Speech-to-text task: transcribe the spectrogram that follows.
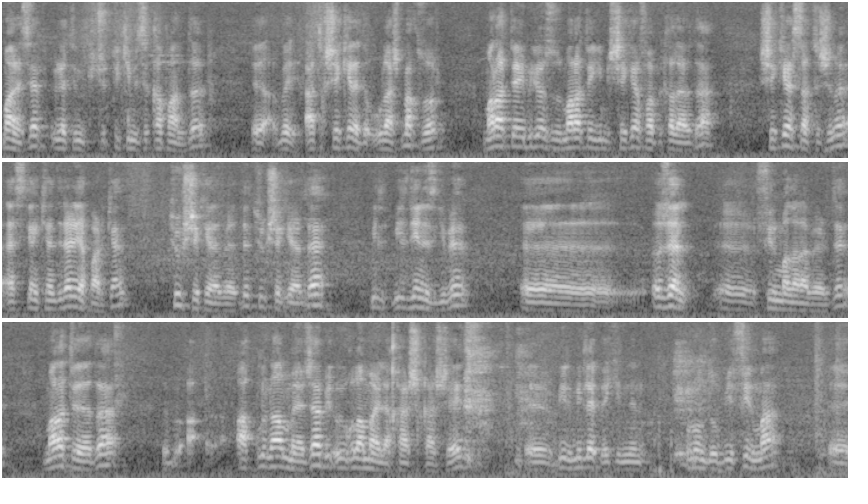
maalesef üretimi küçülttü, kimisi kapandı Ee, artık şekere de ulaşmak zor. Malatya'yı biliyorsunuz, Malatya gibi şeker fabrikaları da şeker satışını eskiden kendileri yaparken Türk Şeker'e verdi. Türk Şeker'de bil- bildiğiniz gibi e, özel e, firmalara verdi. Malatya'da da e, aklın almayacağı bir uygulamayla karşı karşıyayız. E, bir milletvekilinin bulunduğu bir firma e,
